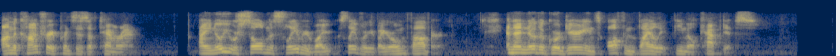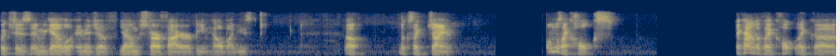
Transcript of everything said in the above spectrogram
On the contrary, princess of Tamaran, I know you were sold into slavery by slavery by your own father. And I know the Gordanians often violate female captives. Which is, and we get a little image of young Starfire being held by these, well, looks like giant, almost like Hulks. They kind of look like Hulk, like uh,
